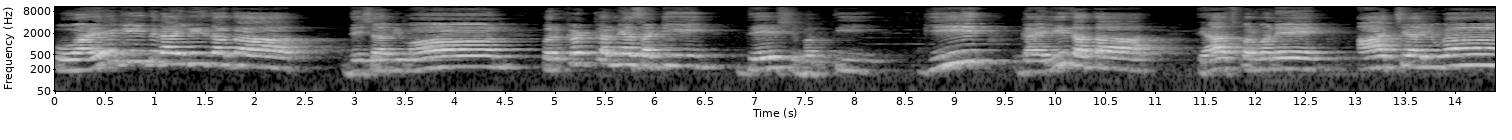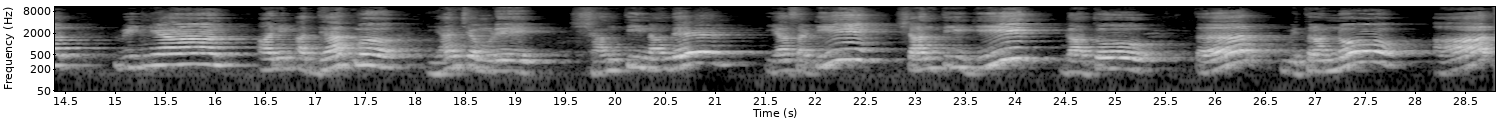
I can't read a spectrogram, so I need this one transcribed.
वाळे गीत गायली जातात. देशाभिमान प्रकट करण्यासाठी देशभक्ती गीत गायली जातात. त्याचप्रमाणे आजच्या युगात विज्ञान आणि अध्यात्म यांच्यामुळे शांती नांदेल यासाठी शांती गीत गातो. तर मित्रांनो आज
